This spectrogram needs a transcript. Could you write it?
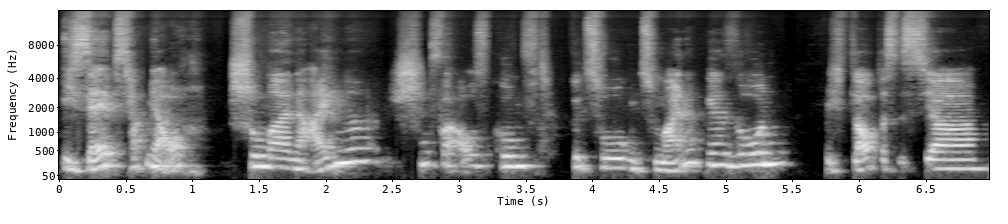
Ich selbst habe mir auch schon mal eine eigene Schufa-Auskunft gezogen zu meiner Person. Ich glaube, das ist ja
